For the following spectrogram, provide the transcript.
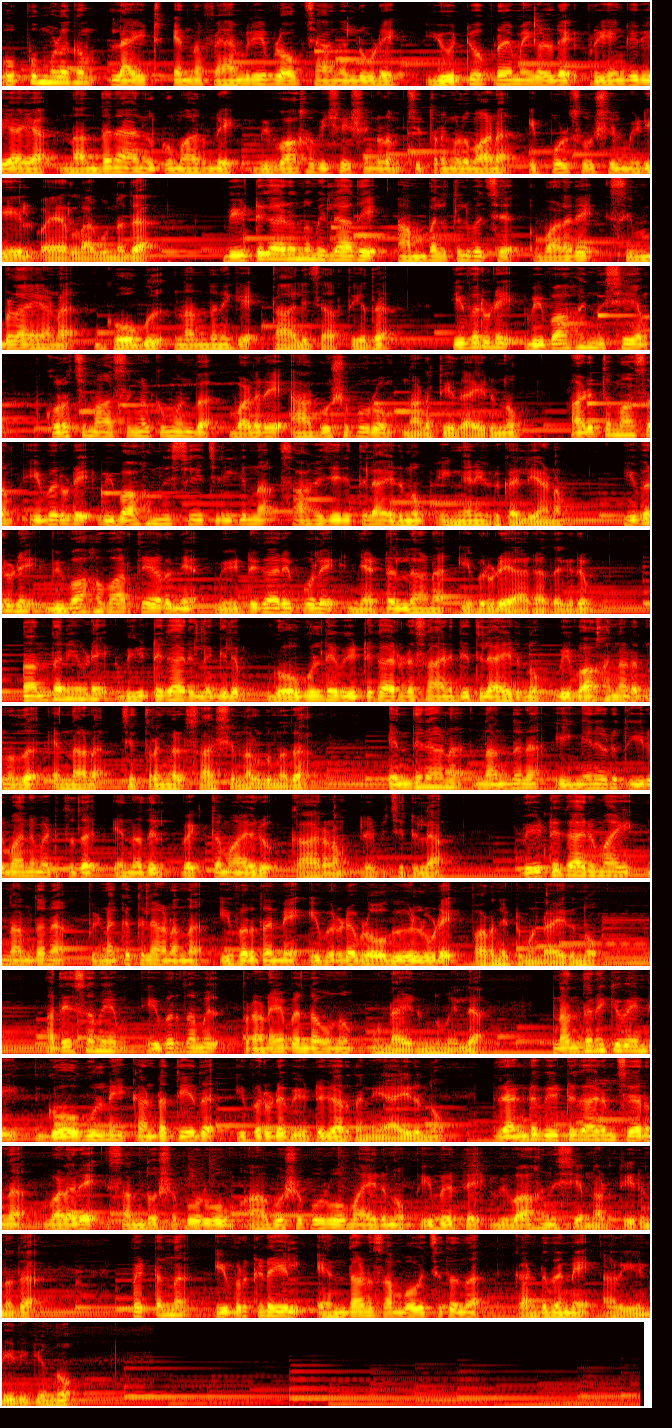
ഉപ്പുമുളകും light എന്ന family blog ചാനലിലൂടെ YouTube പ്രേമികളുടെ പ്രിയങ്കരിയായ നന്ദന അനിൽകുമാറിന്റെ വിവാഹ വിശേഷങ്ങളും ചിത്രങ്ങളുമാണ് ഇപ്പോൾ സോഷ്യൽ മീഡിയയിൽ വൈറലാകുന്നത്. വീട്ടുകാരൊന്നുമില്ലാതെ അമ്പലത്തിൽ വെച്ച് വളരെ സിമ്പിളായാണ് ഗോകുൽ നന്ദനയ്ക്ക് താലി ചാർത്തിയത്. ഇവരുടെ വിവാഹ നിശ്ചയം കുറച്ച് മാസങ്ങൾക്ക് മുൻപ് വളരെ ആഘോഷപൂർവം നടത്തിയതായിരുന്നു. അടുത്ത മാസം ഇവരുടെ വിവാഹം നിശ്ചയിച്ചിരിക്കുന്ന സാഹചര്യത്തിലായിരുന്നു ഇങ്ങനെയൊരു കല്യാണം. ഇവരുടെ വിവാഹ വാർത്തയറിഞ്ഞ് വീട്ടുകാരെ പോലെ ഞെട്ടലിലാണ് ഇവരുടെ ആരാധകരും. നന്ദനയുടെ വീട്ടുകാരില്ലെങ്കിലും ഗോകുലിന്റെ വീട്ടുകാരുടെ സാന്നിധ്യത്തിലായിരുന്നു വിവാഹം നടന്നത് എന്നാണ് ചിത്രങ്ങൾ സാക്ഷ്യം നൽകുന്നത്. എന്തിനാണ് നന്ദന ഇങ്ങനെയൊരു തീരുമാനമെടുത്തത് എന്നതിൽ വ്യക്തമായൊരു കാരണം ലഭിച്ചിട്ടില്ല. വീട്ടുകാരുമായി നന്ദന പിണക്കത്തിലാണെന്ന് ഇവർ തന്നെ ഇവരുടെ വ്ളോഗുകളിലൂടെ പറഞ്ഞിട്ടുമുണ്ടായിരുന്നു. അതേസമയം ഇവർ തമ്മിൽ പ്രണയബന്ധമൊന്നും ഉണ്ടായിരുന്നുമില്ല. നന്ദനയ്ക്ക് വേണ്ടി ഗോകുലിനെ കണ്ടെത്തിയത് ഇവരുടെ വീട്ടുകാർ തന്നെയായിരുന്നു. രണ്ട് വീട്ടുകാരും ചേർന്ന് വളരെ സന്തോഷപൂർവവും ആഘോഷപൂർവവുമായിരുന്നു ഇവരുടെ വിവാഹ നിശ്ചയം നടത്തിയിരുന്നത്. പെട്ടെന്ന് ഇവർക്കിടയിൽ എന്താണ് സംഭവിച്ചതെന്ന് കണ്ടുതന്നെ അറിയേണ്ടിയിരിക്കുന്നു.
